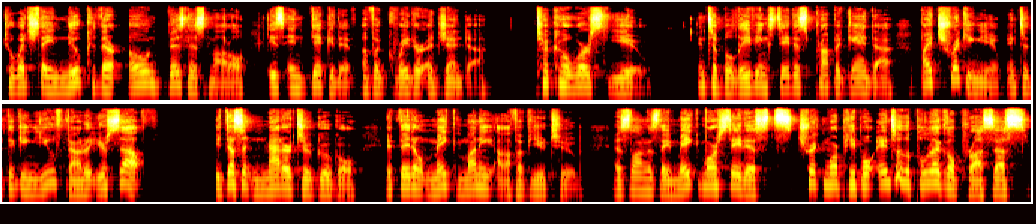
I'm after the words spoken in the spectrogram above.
to which they nuke their own business model is indicative of a greater agenda to coerce you into believing statist propaganda by tricking you into thinking you found it yourself. It doesn't matter to Google if they don't make money off of YouTube, as long as they make more statists, trick more people into the political process,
